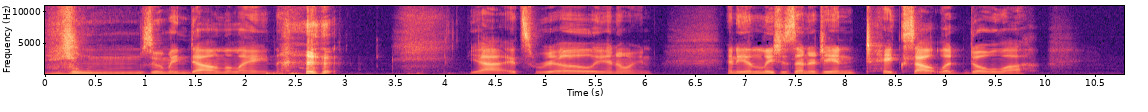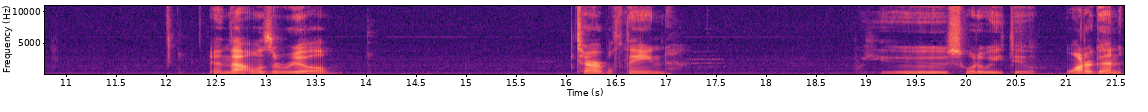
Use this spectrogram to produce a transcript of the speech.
zoom, zooming down the lane. yeah, it's really annoying. And he unleashes energy and takes out Ladola. And that was a real terrible thing. We use, what do we do? Water gun,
